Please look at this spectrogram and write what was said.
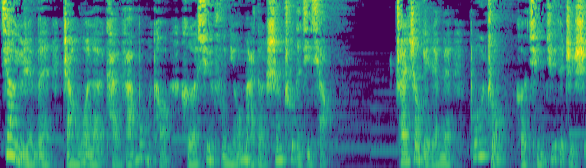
教育人们掌握了砍伐木头和驯服牛马等牲畜的技巧，传授给人们播种和群居的知识，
